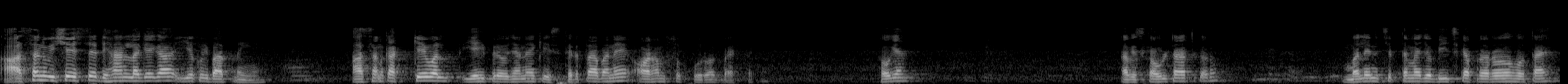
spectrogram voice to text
आसन विशेष से ध्यान लगेगा, ये कोई बात नहीं है। आसन का केवल यही प्रयोजन है कि स्थिरता बने और हम सुखपूर्वक बैठ सकें। हो गया? अब इसका उल्टा अर्थ करो। मलिन चित्त में जो बीच का प्ररोह होता है,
